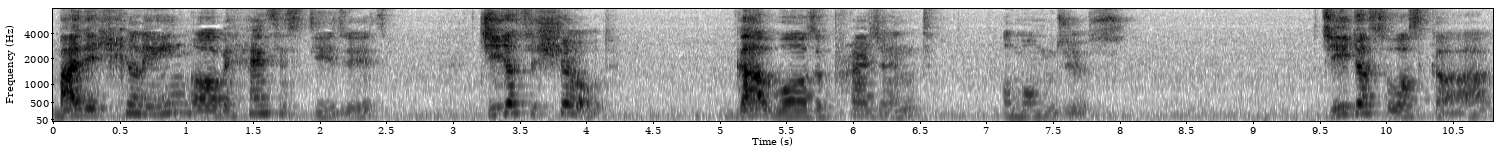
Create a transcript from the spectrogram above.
By the healing of Hansen's disease, Jesus showed God was present among Jews. Jesus was God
